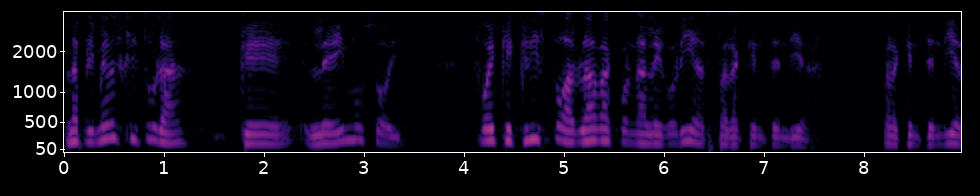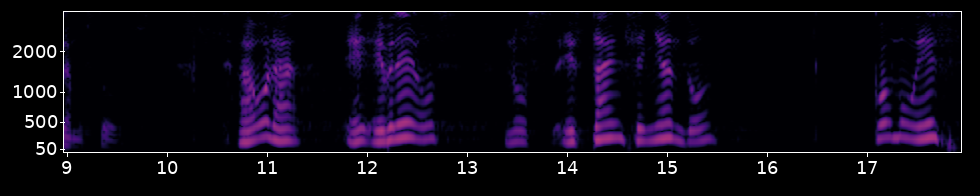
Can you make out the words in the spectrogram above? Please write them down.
La primera escritura que leímos hoy fue que Cristo hablaba con alegorías para que entendiera, para que entendiéramos todos. Ahora, eh, Hebreos nos está enseñando cómo es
